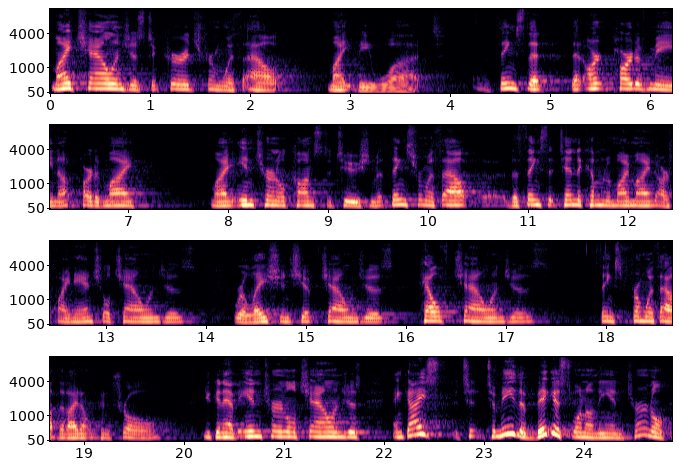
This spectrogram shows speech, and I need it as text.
My challenges to courage from without might be what? Things that, that aren't part of me, not part of my, my internal constitution, but things from without. Uh, the things that tend to come to my mind are financial challenges, relationship challenges, health challenges, things from without that I don't control. You can have internal challenges. And, guys, to, to me, the biggest one on the internal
